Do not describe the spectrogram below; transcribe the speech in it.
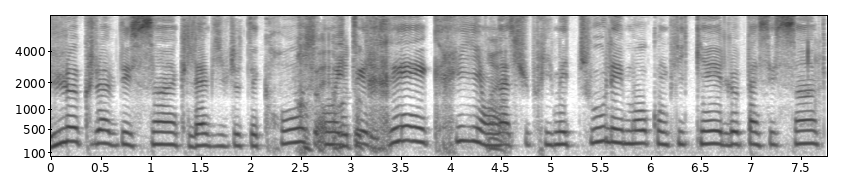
Le Club des Cinq, la Bibliothèque Rose Refait- ont été réécrits. On Ouais. a supprimé tous les mots compliqués, le passé simple.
